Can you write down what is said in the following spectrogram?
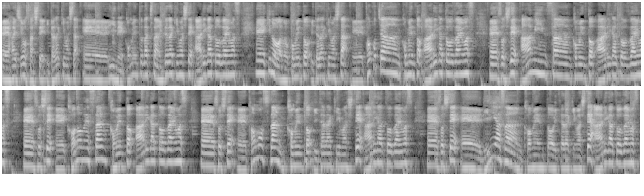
え配信をさせていただきました。えー、いいね、コメメントたくさんいただきましてありがとうございます。えー、昨日あのコメントいただきました。えー、とこちゃんコメントありがとうございます。えー、そしてアミンさんコメントありがとうございます。えー、そして、えー、このめさんコメントありがとうございます。えー、そして、えー、ともさんコメントいただきましてありがとうございます。えー、そして、えー、リリアさんコメントいただきましてありがとうございます。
